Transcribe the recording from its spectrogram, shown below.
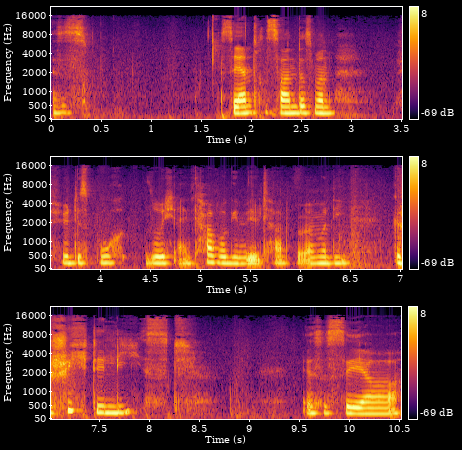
Es ist sehr interessant, dass man für das Buch solch ein Cover gewählt hat, weil wenn man die Geschichte liest, ist es sehr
